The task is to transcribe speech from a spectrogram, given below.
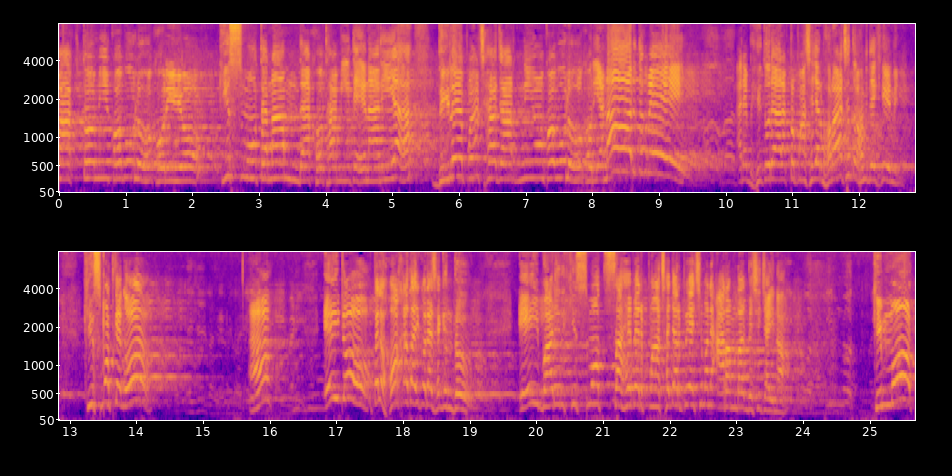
পাক তুমি কবুল করিও। কিসমত নাম দেখো থামিতে নারিয়া, দিলে পাঁচ হাজার নিও কবুল করিয়া। না দেখবে। আরে ভিতরে আর একটা পাঁচ হাজার ভরা আছে তো, আমি দেখিয়ে নি। কিসমত কে গো? এই তো তাহলে হক আদায় করেছে কিন্তু। এই বাড়ির কিসমত সাহেবের পাঁচ হাজার পেয়েছি মানে আরামদায়ক বেশি চাই না। কিম্মত?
